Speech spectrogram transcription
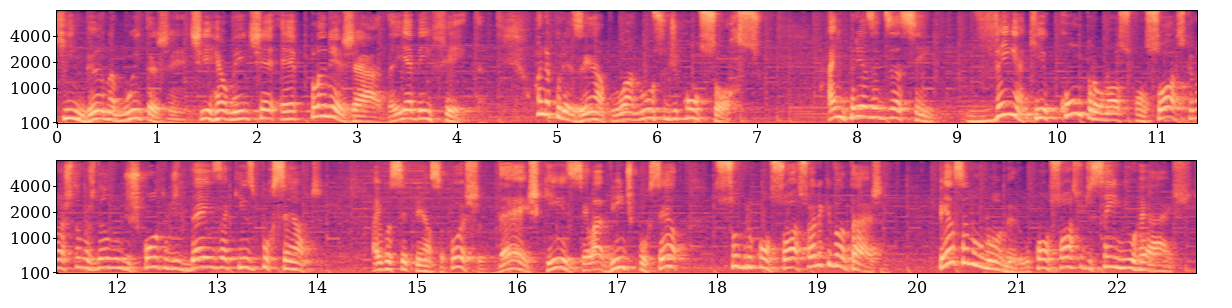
que engana muita gente e realmente é planejada e é bem feita. Olha, por exemplo, o anúncio de consórcio. A empresa diz assim: vem aqui, compra o nosso consórcio que nós estamos dando um desconto de 10 a 15%. Aí você pensa, poxa, 10, 15, sei lá, 20% sobre o consórcio, olha que vantagem. Pensa num número, o consórcio de 100 mil reais.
